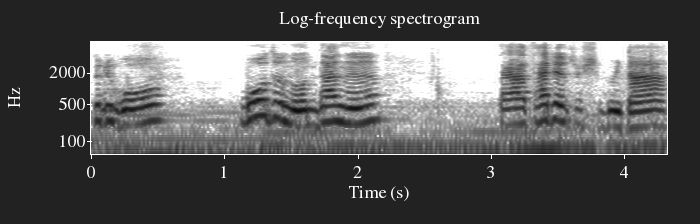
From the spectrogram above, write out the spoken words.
그리고 모든 원단은 다 다려 주십니다.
